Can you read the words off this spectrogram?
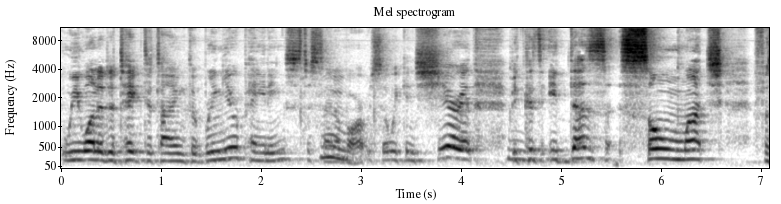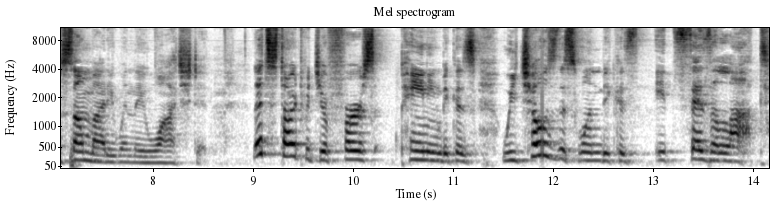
we wanted to take the time to bring your paintings to Santa mm. Barbara so we can share it mm. because it does so much for somebody when they watched it. Let's start with your first painting because we chose this one because it says a lot.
